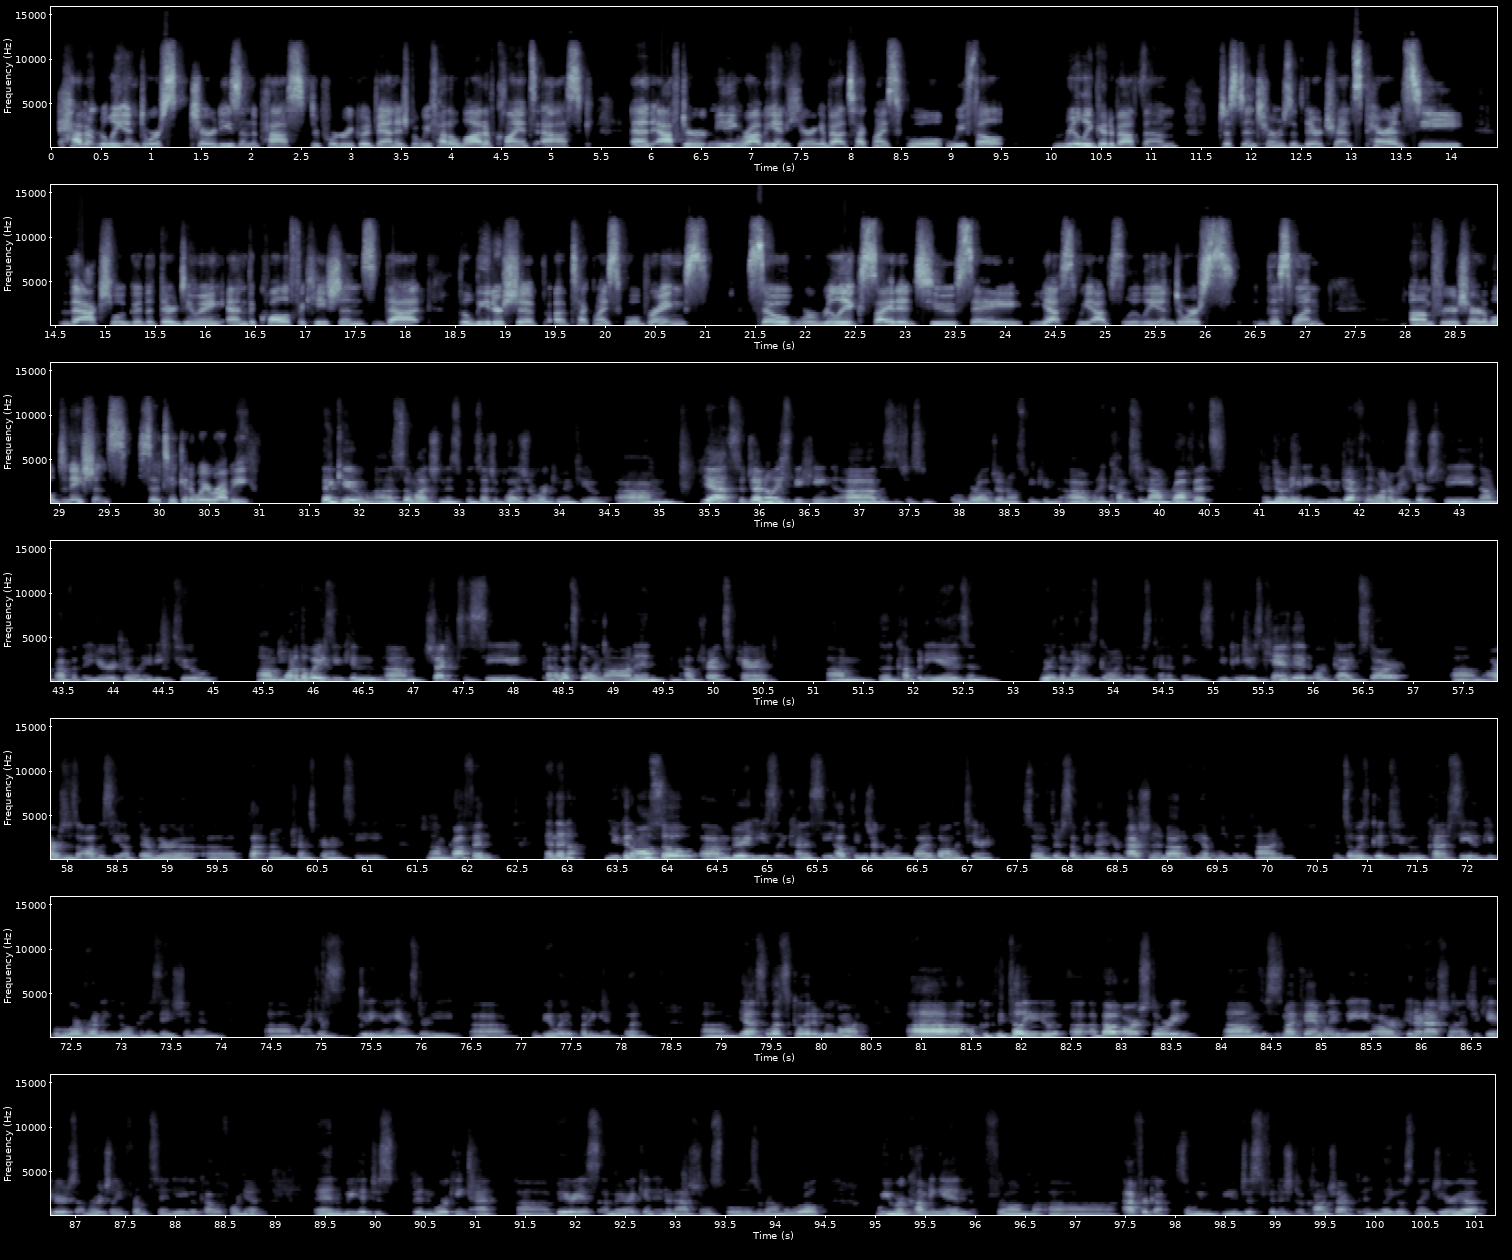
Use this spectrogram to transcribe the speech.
haven't really endorsed charities in the past through Puerto Rico Advantage, but we've had a lot of clients ask. And after meeting Robbie and hearing about Tech My School, we felt really good about them, just in terms of their transparency, the actual good that they're doing, and the qualifications that the leadership of Tech My School brings. So we're really excited to say, yes, we absolutely endorse this one um, for your charitable donations. So take it away, Robbie. Thank you uh, so much, and it's been such a pleasure working with you. Um, yeah, so generally speaking, uh, this is just overall general speaking. Uh, when it comes to nonprofits and donating, you definitely want to research the nonprofit that you're donating to. Um, one of the ways you can um, check to see kind of what's going on and, and how transparent um, the company is and where the money is going and those kind of things, you can use Candid or GuideStar. Um, ours is obviously up there. We're a, a, platinum transparency nonprofit. And then you can also um, very easily kind of see how things are going by volunteering. So if there's something that you're passionate about, if you have a little bit of time, it's always good to kind of see the people who are running the organization and um, I guess getting your hands dirty uh, would be a way of putting it. But um, yeah, so let's go ahead and move on. Uh, I'll quickly tell you uh, about our story. Um, this is my family. We are international educators. I'm originally from San Diego, California, and we had just been working at uh, various American international schools around the world. We were coming in from uh, Africa. So we, we had just finished a contract in Lagos, Nigeria,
